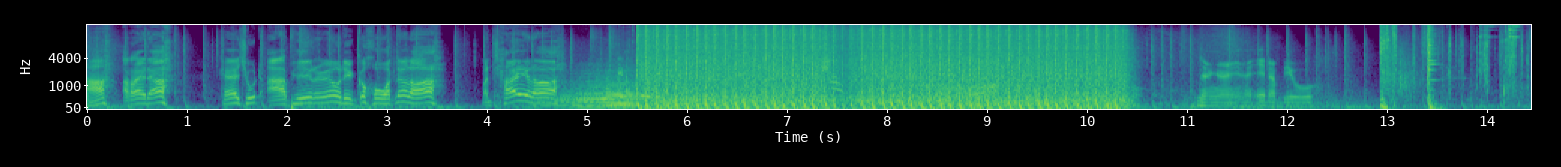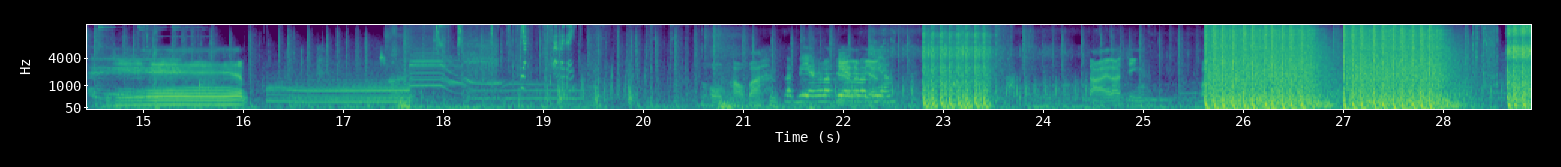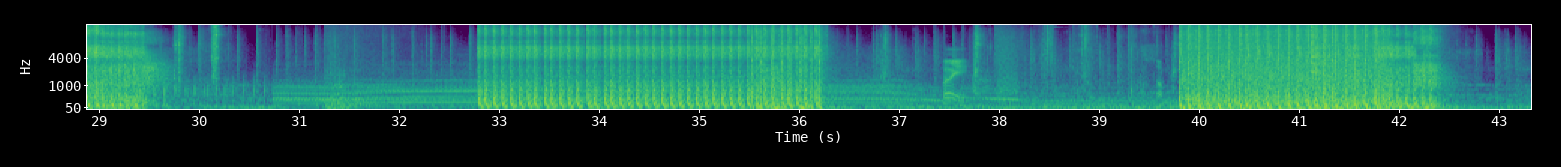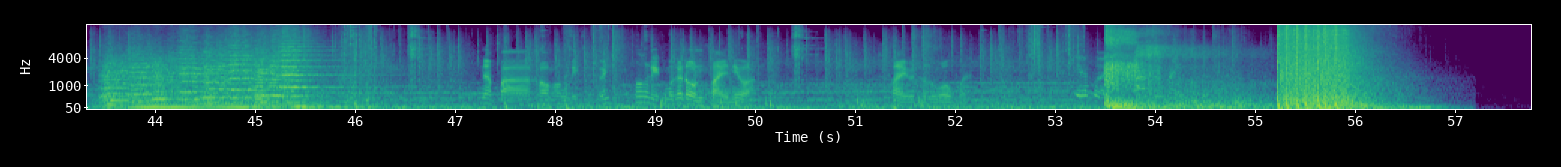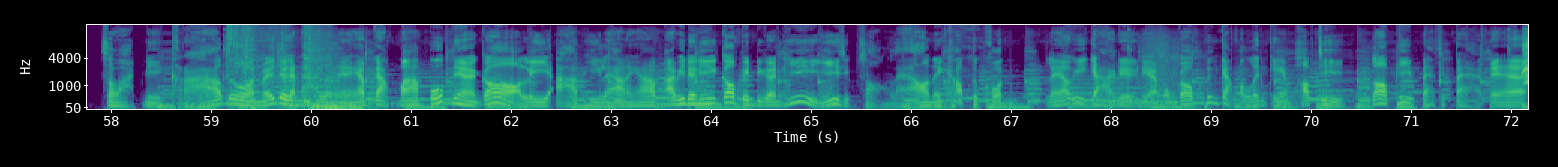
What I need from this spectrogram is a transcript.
ฮะอะไรนะ แค่ชุด RP เร็วดิก็โหดแล้วเหรอ มันใช่เหรอยังไงฮะ AW เฮ็ดโอ้โหเผาบ้าน ระเบียงระเบียงระเบียง ตายแล้วจริง เฮ้ยสมเนี่ยปลาเข้าห้องเด็กเอ้ยห้องเด็กมันก็โดนไฟนี่หว่าไฟมันทะลุออกมา เปิดตามทำไม ส วัสดีครับทุกคนไม่ได้เจอกันนานเลยนะครับ กลับมาปุ๊บเนี่ยก็รี RP แล้วนะครับ RP เดือนนี้ก็เป็นเดือนที่ 22 แล้วนะครับทุกคน แล้วอีกอย่างหนึ่งเนี่ยผมก็เพิ่งกลับมาเล่นเกม PUBG รอบที่ 88นะฮะ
